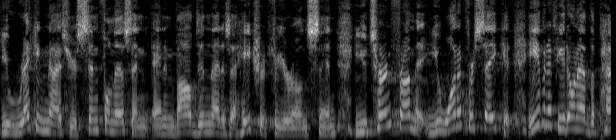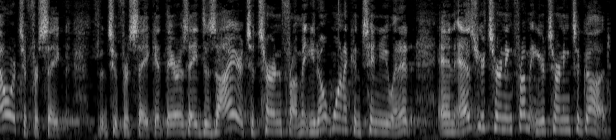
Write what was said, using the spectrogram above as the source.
You recognize your sinfulness and, and involved in that is a hatred for your own sin. You turn from it. You want to forsake it. Even if you don't have the power to forsake, to forsake it, there is a desire to turn from it. You don't want to continue in it. And as you're turning from it, you're turning to God.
